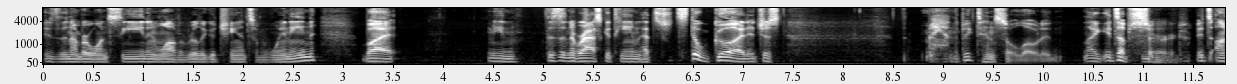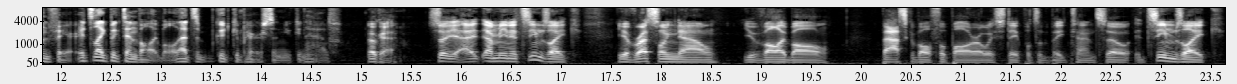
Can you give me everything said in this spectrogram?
is the number one seed and will have a really good chance of winning. But I mean, this is a Nebraska team that's still good. It just man, the Big Ten's so loaded. Like it's absurd. It's unfair. It's like Big Ten volleyball. That's a good comparison you can have. Okay. So yeah, I, I mean, it seems like you have wrestling now, you have volleyball, basketball, football are always staples of the Big Ten. So it seems like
